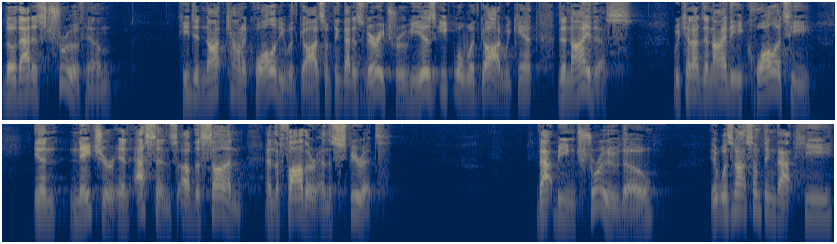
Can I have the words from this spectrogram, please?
though that is true of him, he did not count equality with God, something that is very true. He is equal with God. We can't deny this. We cannot deny the equality in nature, in essence, of the Son and the Father and the Spirit. That being true, though, it was not something that he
